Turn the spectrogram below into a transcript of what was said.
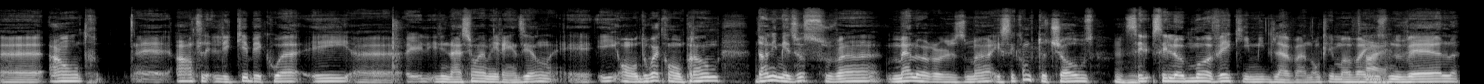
euh, entre euh, entre les Québécois et, euh, et les nations amérindiennes. Et, et on doit comprendre, dans les médias souvent, malheureusement, et c'est comme toute chose, c'est c'est le mauvais qui est mis de l'avant. Donc les mauvaises Ouais. nouvelles,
